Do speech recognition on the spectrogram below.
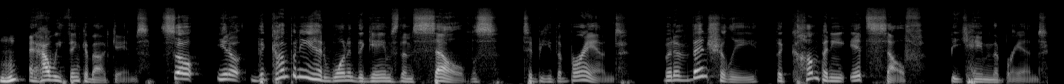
Mhm. And how we think about games. So, you know, the company had wanted the games themselves to be the brand, but eventually the company itself became the brand.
